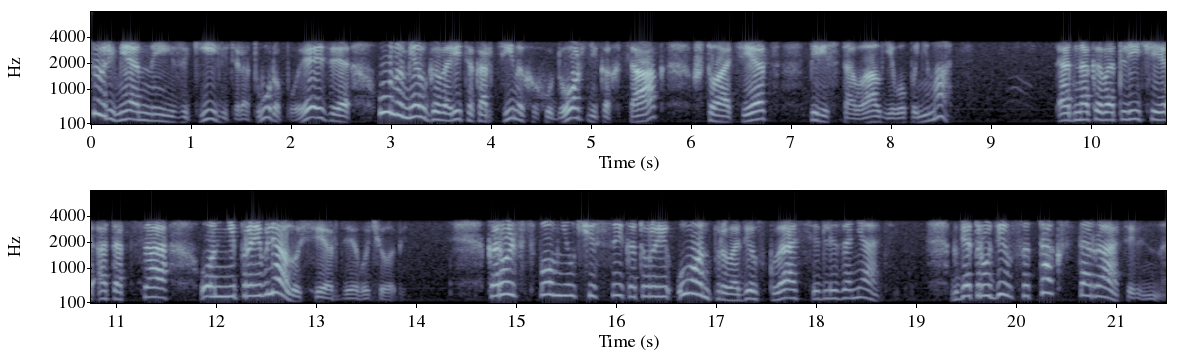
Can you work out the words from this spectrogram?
современные языки, литература, поэзия. Он умел говорить о картинах и художниках так, что отец переставал его понимать. Однако, в отличие от отца, он не проявлял усердия в учебе. Король вспомнил часы, которые он проводил в классе для занятий, где трудился так старательно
